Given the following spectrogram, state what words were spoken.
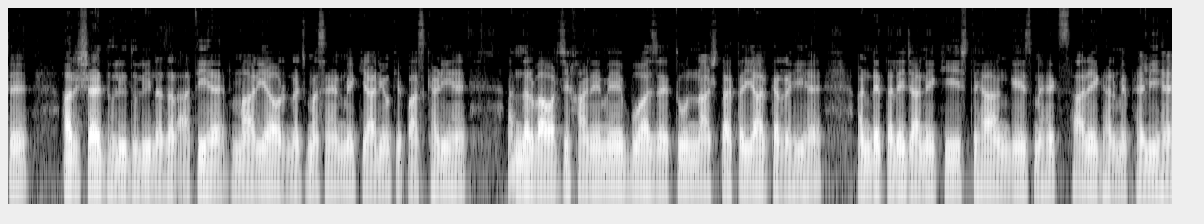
سے ہر شے دھلی دھلی نظر آتی ہے۔ ماریا اور نجمہ سہن میں کیاریوں کے پاس کھڑی ہیں۔ اندر باورچی خانے میں بوا زیتون ناشتہ تیار کر رہی ہے۔ انڈے تلے جانے کی اشتہا انگیز مہک سارے گھر میں پھیلی ہے۔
